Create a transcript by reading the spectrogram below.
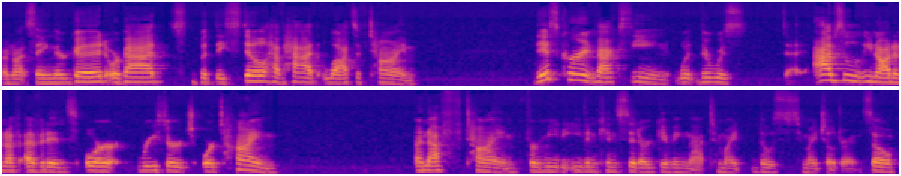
i'm not saying they're good or bad but they still have had lots of time. This current vaccine what there was absolutely not enough evidence or research or time enough time for me to even consider giving that to my those to my children. So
